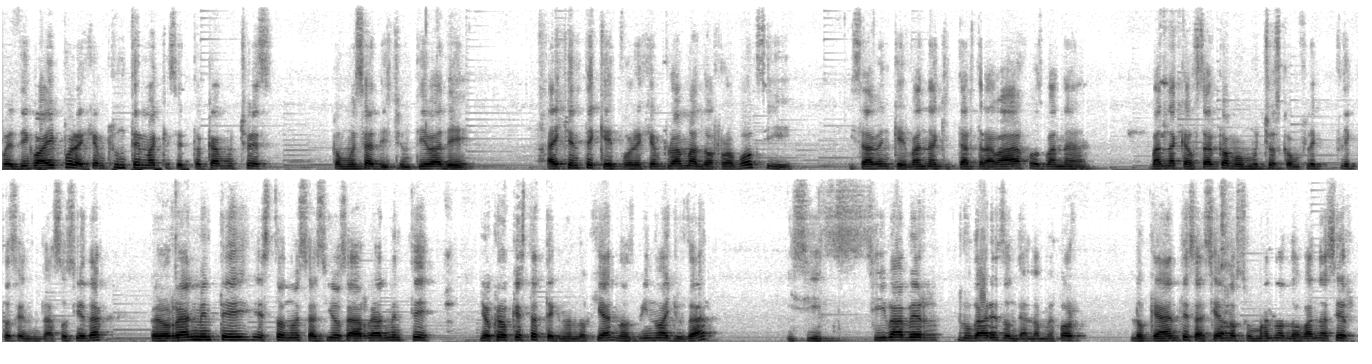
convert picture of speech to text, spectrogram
Pues digo, ahí por ejemplo un tema que se toca mucho es como esa disyuntiva de, hay gente que por ejemplo ama los robots y, saben que van a quitar trabajos, van a, van a causar como muchos conflictos en la sociedad, pero realmente esto no es así, o sea, realmente yo creo que esta tecnología nos vino a ayudar y si, si va a haber lugares donde a lo mejor lo que antes hacían los humanos lo van a hacer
